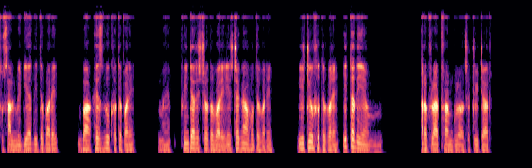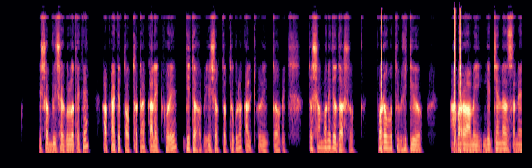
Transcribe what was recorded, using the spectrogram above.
সোশ্যাল মিডিয়া দিতে পারে বা ফেসবুক হতে পারে প্রিন্টারেস্ট হতে পারে ইনস্টাগ্রাম হতে পারে ইউটিউব হতে পারে ইত্যাদি উম, আরও প্ল্যাটফর্মগুলো আছে টুইটার এসব বিষয়গুলো থেকে আপনাকে তথ্যটা কালেক্ট করে দিতে হবে। এসব তথ্যগুলো কালেক্ট করে দিতে হবে। তো সম্মানিত দর্শক, পরবর্তী ভিডিও আবারও আমি লিড জেনারেশনে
